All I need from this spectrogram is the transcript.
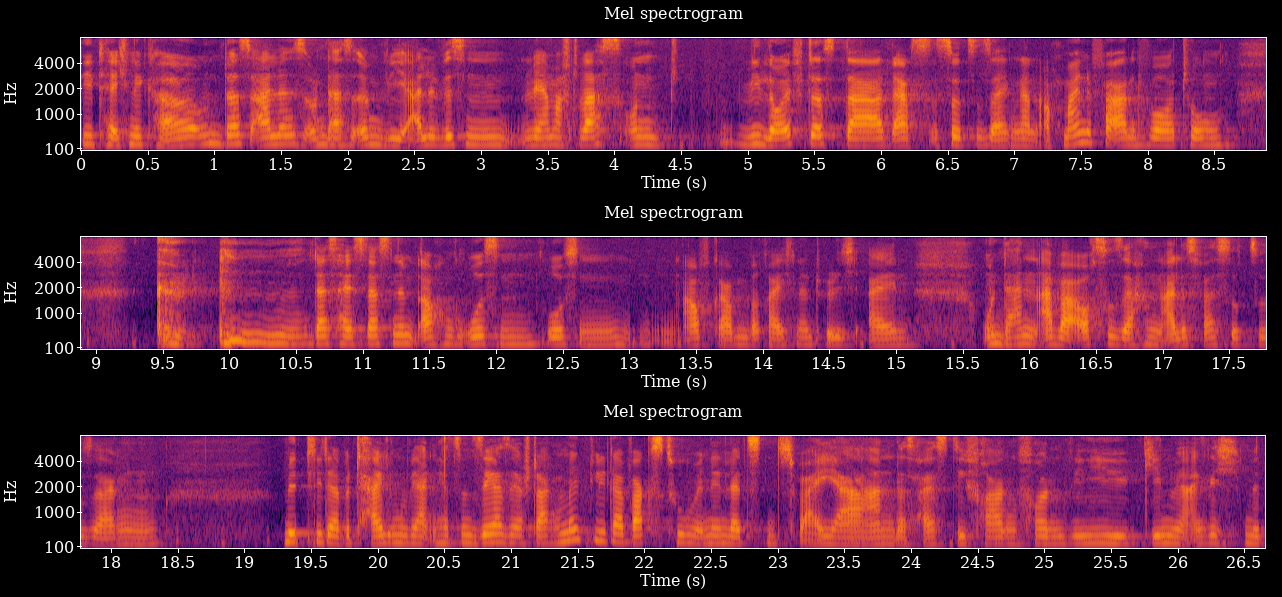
die Techniker und das alles und dass irgendwie alle wissen, wer macht was und wie läuft das da, das ist sozusagen dann auch meine Verantwortung. Das heißt, das nimmt auch einen großen, großen Aufgabenbereich natürlich ein. Und dann aber auch so Sachen, alles was sozusagen Mitgliederbeteiligung. Wir hatten jetzt einen sehr, sehr starken Mitgliederwachstum in den letzten zwei Jahren. Das heißt, die Fragen von, wie gehen wir eigentlich mit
